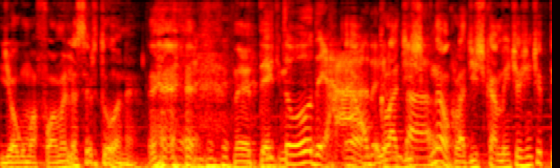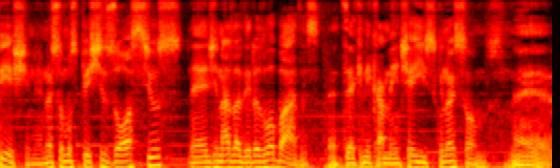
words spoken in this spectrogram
E de alguma forma ele acertou, né? É. né? Tecni... todo errado. Não, não, cladisticamente a gente é peixe, né? Nós somos peixes ósseos, né? De nadadeiras lobadas. É, tecnicamente é isso que nós somos. Né?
